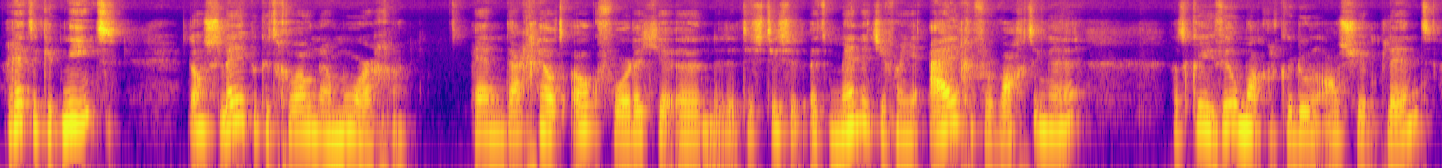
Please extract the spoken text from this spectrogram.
Red ik het niet, dan sleep ik het gewoon naar morgen. En daar geldt ook voor dat je, uh, het, is, het is het managen van je eigen verwachtingen. Dat kun je veel makkelijker doen als je plant.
